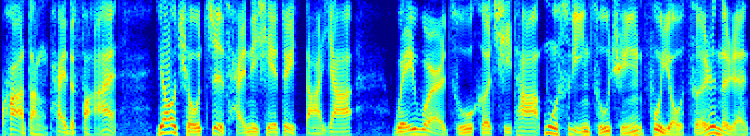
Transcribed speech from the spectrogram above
跨党派的法案。要求制裁那些对打压维吾尔族和其他穆斯林族群负有责任的人。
